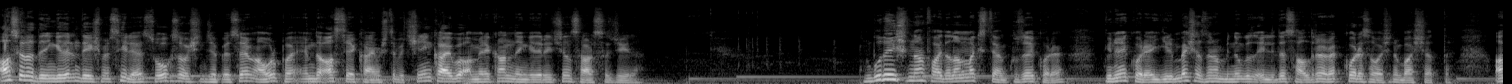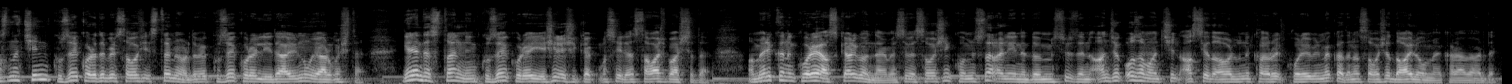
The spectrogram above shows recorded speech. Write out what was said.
Asya'da dengelerin değişmesiyle Soğuk Savaş'ın cephesi hem Avrupa hem de Asya'ya kaymıştı ve Çin'in kaybı Amerikan dengeleri için sarsıcıydı. Bu değişimden faydalanmak isteyen Kuzey Kore, Güney Kore'ye 25 Haziran 1950'de saldırarak Kore Savaşı'nı başlattı. Aslında Çin, Kuzey Kore'de bir savaş istemiyordu ve Kuzey Kore liderliğini uyarmıştı. Gene de Stalin'in Kuzey Kore'ye yeşil ışık yakmasıyla savaş başladı. Amerika'nın Kore'ye asker göndermesi ve savaşın komünistler aleyhine dönmesi üzerine ancak o zaman Çin Asya'da ağırlığını koruyabilmek adına savaşa dahil olmaya karar verdi.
